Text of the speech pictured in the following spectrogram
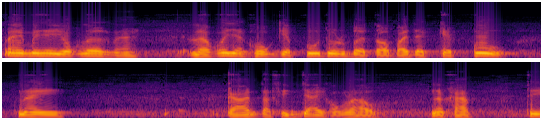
ไม่ไม่ใช่ยกเลิกนะ เราก็ยังคงเก็บกู้ตู้ระเบิดต่อไป แต่เก็บกู้ในการตัดสินใจของเรานะครับ ที่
